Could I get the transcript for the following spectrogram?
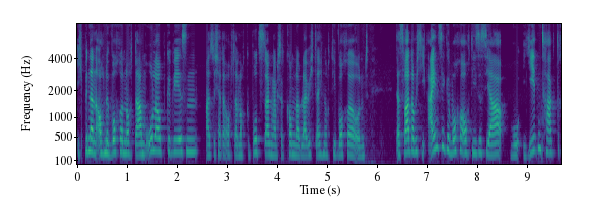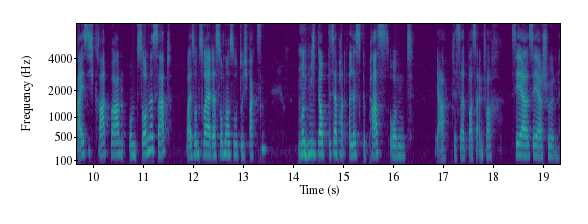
ich bin dann auch eine Woche noch da im Urlaub gewesen. Also ich hatte auch da noch Geburtstag und habe gesagt, komm, da bleibe ich gleich noch die Woche. Und das war, glaube ich, die einzige Woche auch dieses Jahr, wo jeden Tag 30 Grad waren und Sonne satt, weil sonst war ja der Sommer so durchwachsen. Und mhm. ich glaube, deshalb hat alles gepasst und ja, deshalb war es einfach sehr, sehr schön.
